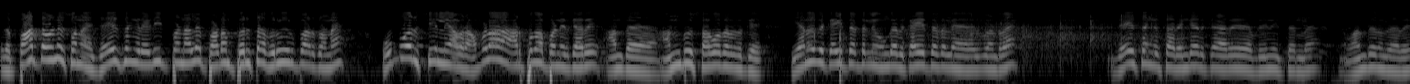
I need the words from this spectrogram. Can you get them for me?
இதை பார்த்தவொடனே சொன்னேன் ஜெயசங்கர் எடிட் பண்ணாலே படம் பெருசாக விறுவிறுப்பாக இருக்கோன்னே ஒவ்வொரு சீன்லையும் அவர் அவ்வளோ அற்புதமாக பண்ணியிருக்காரு. அந்த அன்பு சகோதரருக்கு எனது கைத்தட்டலையும் உங்களது கைத்தட்டலையும் இது பண்ணுறேன் ஜெயசங்கர் சார் எங்கே இருக்காரு? அப்படின்னு தெரில வந்திருந்தார்.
